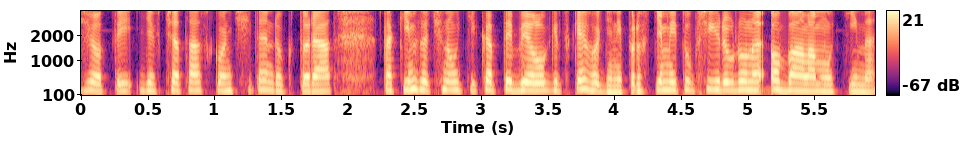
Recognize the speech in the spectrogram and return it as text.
že jo, ty děvčata skončí ten doktorát, tak jim začnou tíkat ty biologické hodiny. Prostě my tu přírodu neobálamutíme.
